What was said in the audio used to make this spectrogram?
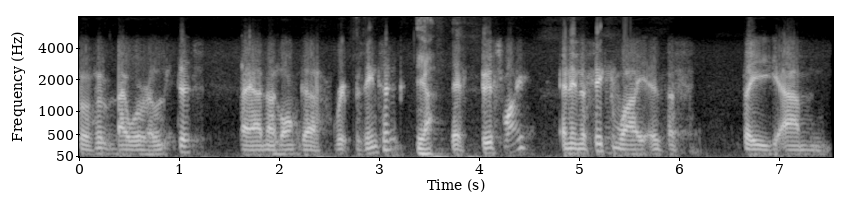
for whom they were elected, they are no longer representing. Yeah. That's the first way. And then the second way is if the um,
